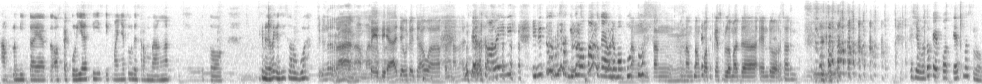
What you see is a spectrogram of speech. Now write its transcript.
um, lebih kayak ke ospek kuliah sih stigmanya tuh udah serem banget gitu kedengeran gak sih suara gue? Kedengeran aman. Pede aman. aja udah jawab, tenang Bukan aja. soalnya ini ini tuh rusak gitu loh pak tuh kayak udah mau putus Tentang tentang podcast belum ada endorsan. siapa tuh kayak podcast mas loh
